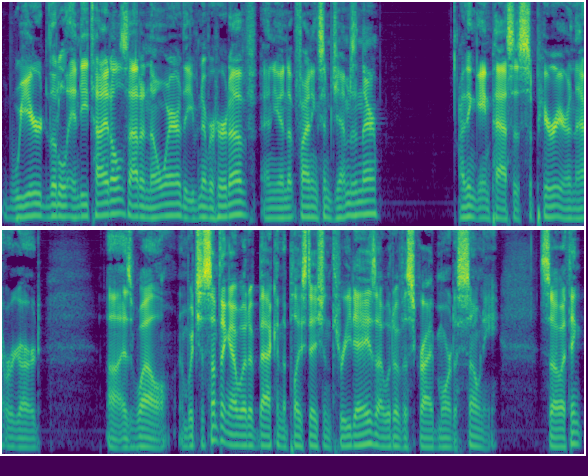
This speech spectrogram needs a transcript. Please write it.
weird little indie titles out of nowhere that you've never heard of and you end up finding some gems in there, I think Game Pass is superior in that regard. Uh, as well, and which is something I would have back in the PlayStation 3 days, I would have ascribed more to Sony. So I think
